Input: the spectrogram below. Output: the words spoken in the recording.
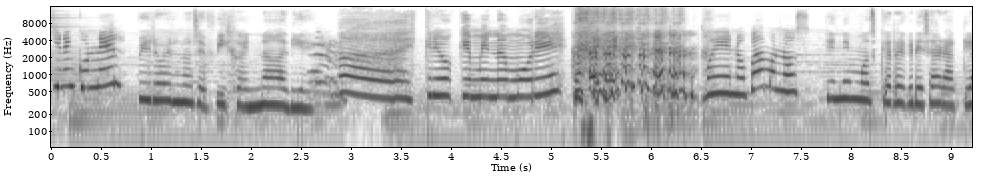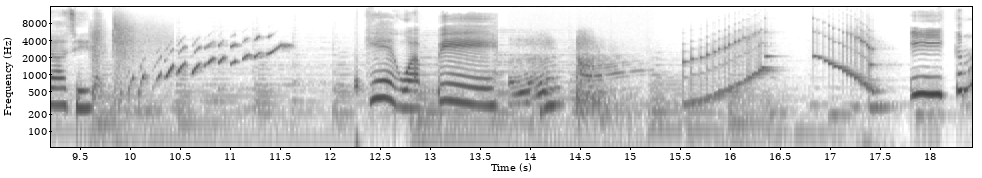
Quieren con él. Pero él no se fija en nadie. Ay, creo que me enamoré. Bueno, vámonos. Tenemos que regresar a clases. ¡Qué guapé! ¿Y cómo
